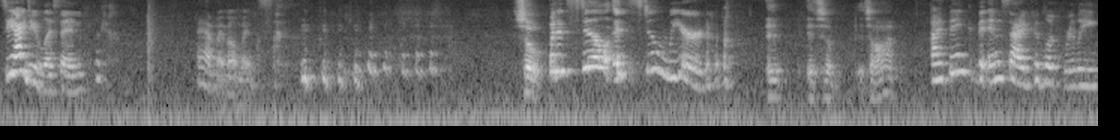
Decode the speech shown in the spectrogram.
See, I do listen. I have my moments. So But it's still, it's still weird. it, it's a, it's odd. I think the inside could look really,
